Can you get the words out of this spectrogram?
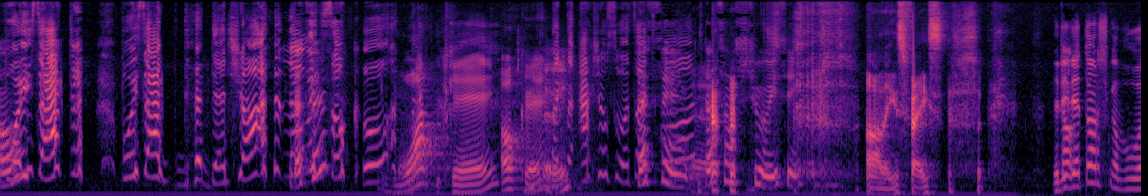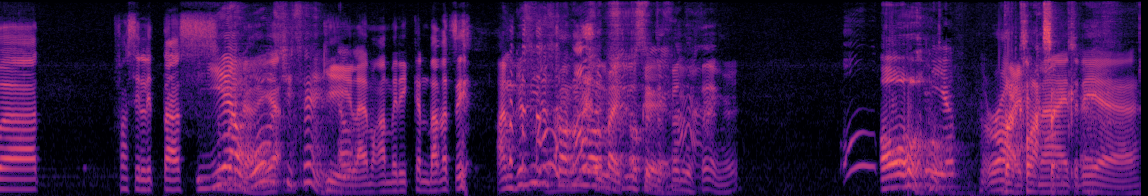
Oh. voice actor voice act Dead- Deadshot? That'd That's be so cool. What? Oke. Okay. Like the actual Suicide. Squad. That sounds too easy. Arlie's face. Jadi dia tuh harus ngebuat fasilitas Yeah, sumber what daya. was she saying? Gila, emang American banget sih. I'm guessing just talking about like, Just to okay. defend the thing, right? Oh, Yep. right. That classic. Nah, itu dia.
